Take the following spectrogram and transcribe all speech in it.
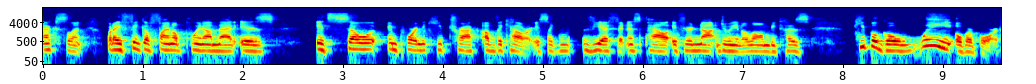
Excellent. But I think a final point on that is it's so important to keep track of the calories, like via Fitness Pal, if you're not doing it alone, because people go way overboard.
